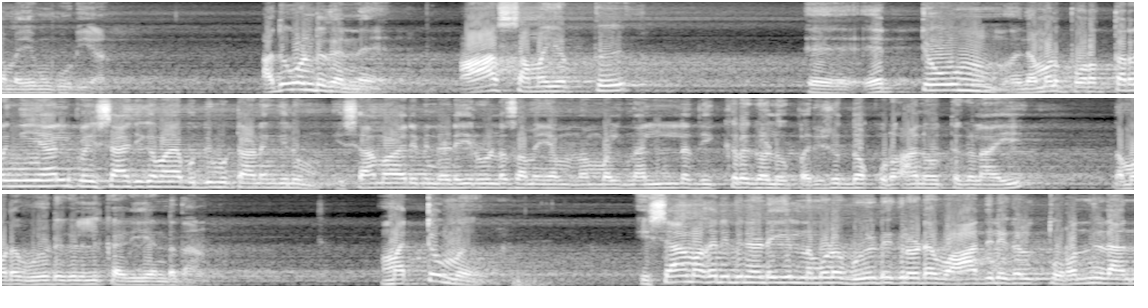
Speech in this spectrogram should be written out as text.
സമയം കൂടിയാണ്. അതുകൊണ്ട് തന്നെ ആ സമയത്ത് ഏറ്റവും നമ്മൾ പുറത്തിറങ്ങിയാൽ പൈശാചികമായ ബുദ്ധിമുട്ടാണെങ്കിലും ഇഷാമാരിമിന്റെ ഇടയിലുള്ള സമയം നമ്മൾ നല്ല ദിക്റുകൾ പരിശുദ്ധ ഖുർആാനോത്തുകളായി നമ്മുടെ വീടുകളിൽ കഴിയേണ്ടതാണ്. മറ്റൊന്ന് ഇഷാ മഹരിബിനിടയിൽ നമ്മുടെ വീടുകളുടെ വാതിലുകൾ തുറന്നിടാൻ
